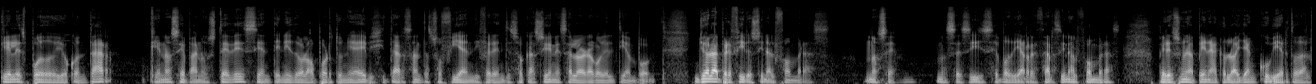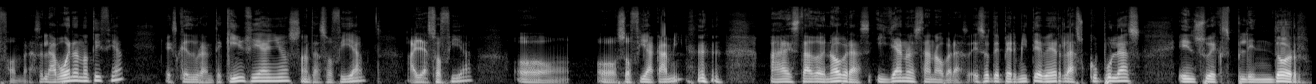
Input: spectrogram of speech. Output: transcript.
¿qué les puedo yo contar? Que no sepan ustedes si han tenido la oportunidad de visitar Santa Sofía en diferentes ocasiones a lo largo del tiempo. Yo la prefiero sin alfombras. No sé, no sé si se podía rezar sin alfombras, pero es una pena que lo hayan cubierto de alfombras. La buena noticia es que durante 15 años Santa Sofía, Haya Sofía o, o Sofía Cami, ha estado en obras y ya no están obras. Eso te permite ver las cúpulas en su esplendor.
